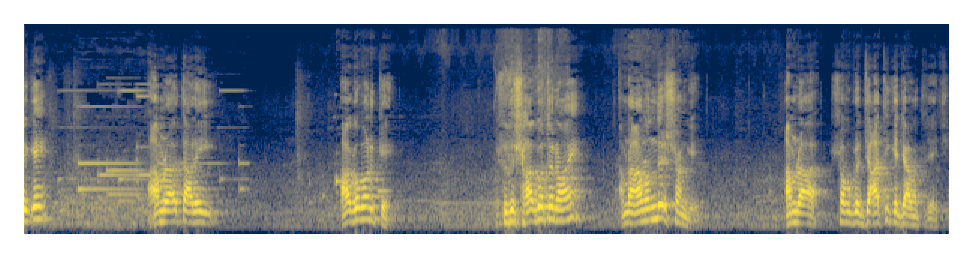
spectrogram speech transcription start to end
থেকে আমরা তার এই আগমনকে শুধু স্বাগত নয় আমরা আনন্দের সঙ্গে আমরা সমগ্র জাতিকে জানাতে চাইছি।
